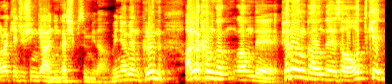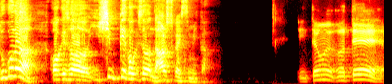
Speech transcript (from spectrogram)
허락해 주신 게 아닌가 싶습니다. 왜냐하면 그런 안락한 가운데 편안한 가운데에서 어떻게 누구나 거기서 쉽게 거기서 나올 수가 있습니까? Então até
